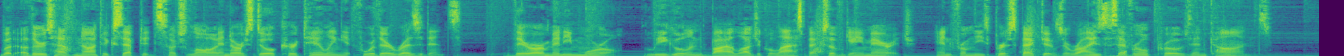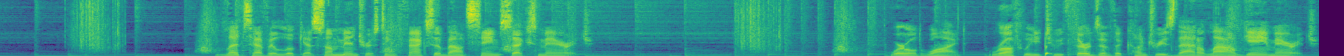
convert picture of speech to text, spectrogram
but others have not accepted such law and are still curtailing it for their residents. There are many moral, legal and biological aspects of gay marriage, and from these perspectives arise several pros and cons. Let's have a look at some interesting facts about same-sex marriage. Worldwide, roughly two-thirds of the countries that allow gay marriage.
